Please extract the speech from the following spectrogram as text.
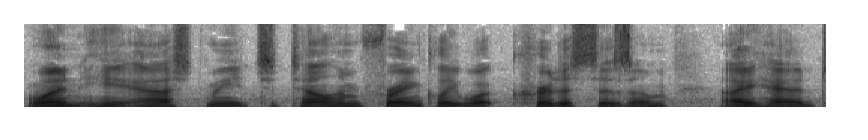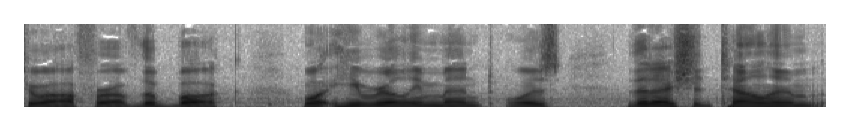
When he asked me to tell him frankly what criticism I had to offer of the book, what he really meant was that I should tell him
